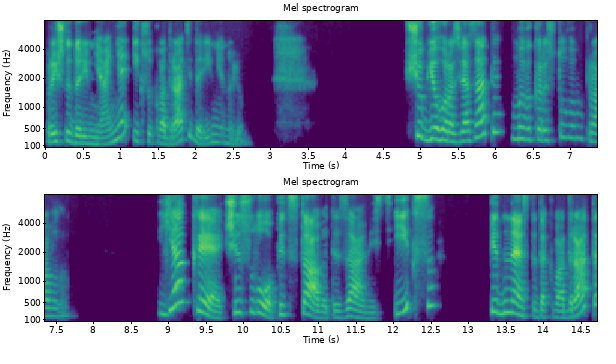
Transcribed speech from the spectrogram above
Прийшли до рівняння х у квадраті дорівнює нулю. Щоб його розв'язати, ми використовуємо правило. Яке число підставити замість х, піднести до квадрата,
